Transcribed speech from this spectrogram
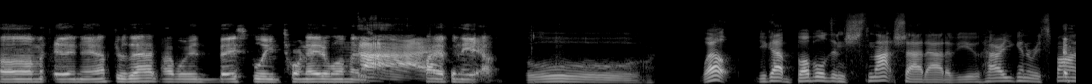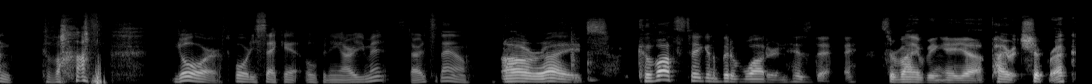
Um, and after that, I would basically tornado him as high up in the air. Ooh. Well, you got bubbled and snot shot out of you. How are you going to respond, Kvothe? Your 40 second opening argument starts now. All right. Kvothe's taken a bit of water in his day, surviving a uh, pirate shipwreck.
